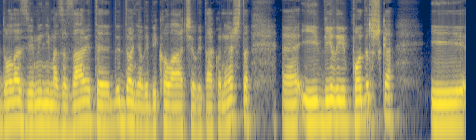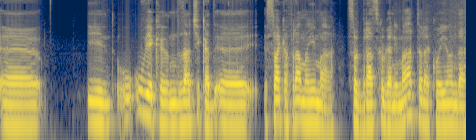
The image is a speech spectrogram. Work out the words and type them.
dolazio mi njima za zavjete, donijeli bi kolač ili tako nešto i bili podrška i i uvijek, znači kad svaka frama ima svog bratskog animatora koji onda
